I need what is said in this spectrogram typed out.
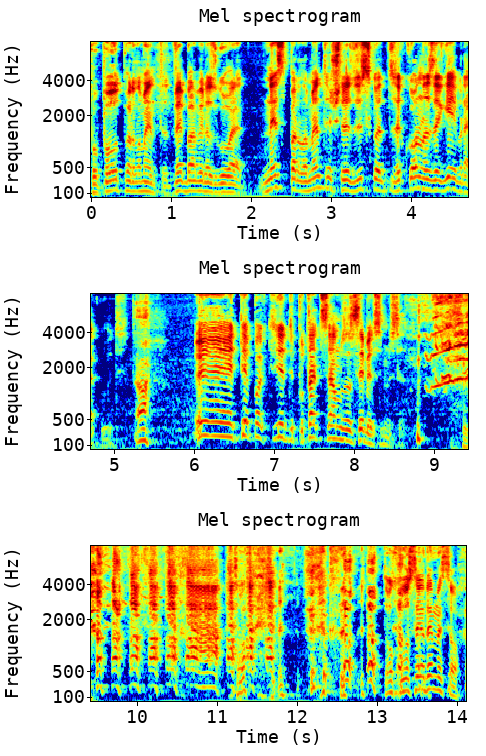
По повод парламента, две баби разговарят. Днес парламента ще разискват закона за гей браковете. А, Е, те пак тия депутати само за себе си мислят. Толкова се яде месо.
